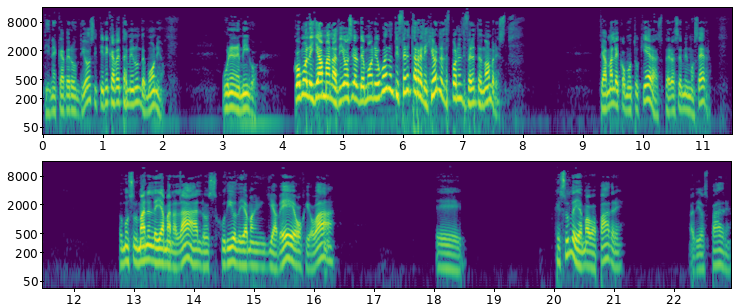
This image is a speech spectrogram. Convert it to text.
Tiene que haber un Dios y tiene que haber también un demonio, un enemigo. ¿Cómo le llaman a Dios y al demonio? Bueno, en diferentes religiones les ponen diferentes nombres. Llámale como tú quieras, pero es el mismo ser. Los musulmanes le llaman Alá, los judíos le llaman Yahvé o Jehová. Eh, Jesús le llamaba Padre, a Dios Padre.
